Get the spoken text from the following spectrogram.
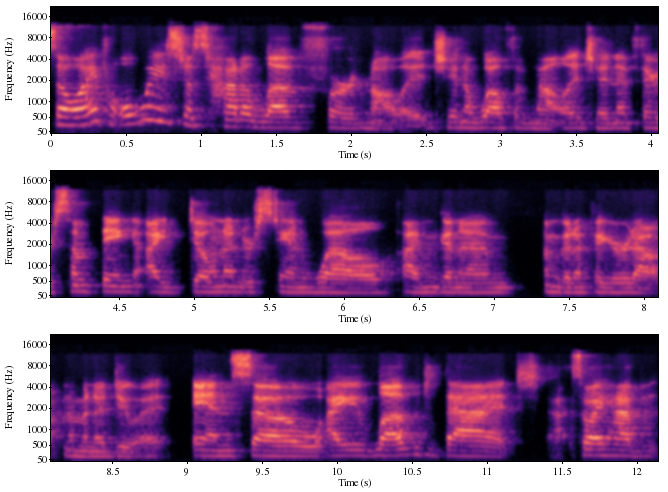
So I've always just had a love for knowledge and a wealth of knowledge. And if there's something I don't understand well, I'm gonna I'm gonna figure it out and I'm gonna do it. And so I loved that. So I have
